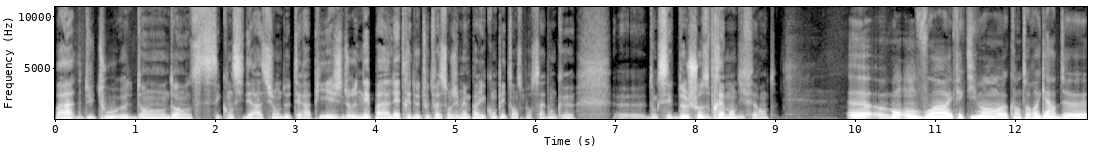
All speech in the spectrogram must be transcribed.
pas du tout euh, dans, dans ces considérations de thérapie et je n'ai pas à l'être. Et de toute façon, j'ai même pas les compétences pour ça. Donc, euh, euh, donc c'est deux choses vraiment différentes. Euh, bon, on voit effectivement euh, quand on regarde euh,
